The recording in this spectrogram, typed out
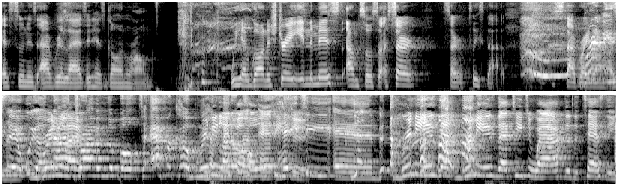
as soon as I realize it has gone wrong. we have gone astray in the mist. I'm so sorry. Sir, sir, please stop. Stop right now. Brittany Let said me- we are Brittany not like- driving the boat to Africa. Brittany have made like a whole at teacher. Haiti and brittany is that brittany is that teacher where after the testing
